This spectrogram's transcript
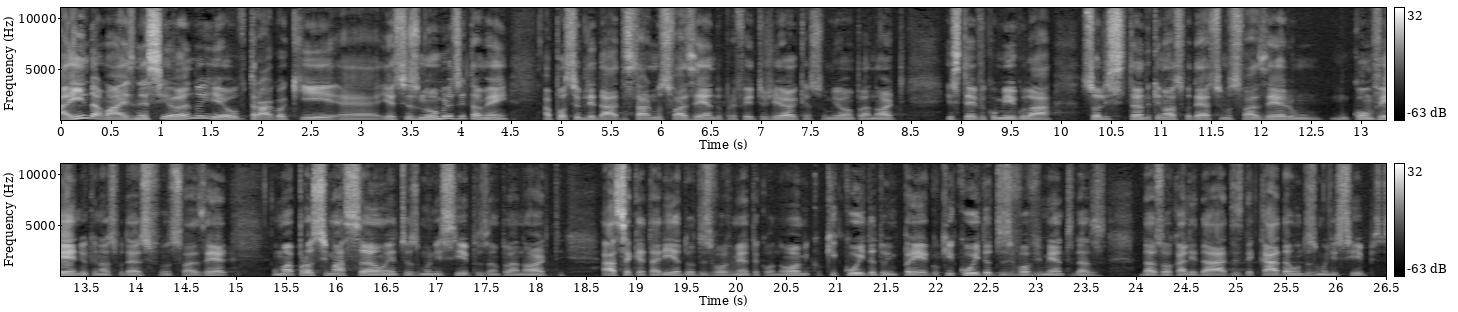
ainda mais nesse ano e eu trago aqui é, esses números e também a possibilidade de estarmos fazendo, o prefeito Jean, que assumiu a Ampla Norte, esteve comigo lá, solicitando que nós pudéssemos fazer um, um convênio, que nós pudéssemos fazer uma aproximação entre os municípios Ampla Norte, a Secretaria do Desenvolvimento Econômico, que cuida do emprego, que cuida do desenvolvimento das, das localidades, de cada um dos municípios,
